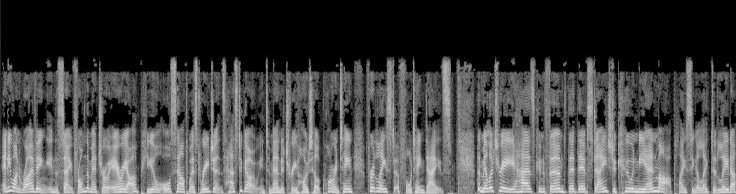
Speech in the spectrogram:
Anyone arriving in the state from the metro area, Peel or southwest regions has to go into mandatory hotel quarantine for at least 14 days. The military has confirmed that they've staged a coup in Myanmar, placing elected leader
